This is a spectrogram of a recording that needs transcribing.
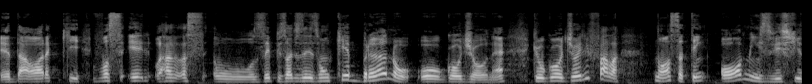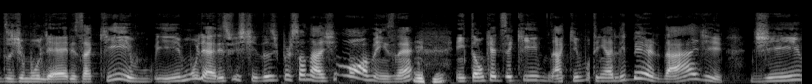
é da hora que você, ele, as, os episódios eles vão quebrando o Gojo, né? Que o Gojo ele fala: nossa, tem homens vestidos de mulheres aqui e mulheres vestidas de personagens homens, né? Uhum. Então quer dizer que aqui tem a liberdade de.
